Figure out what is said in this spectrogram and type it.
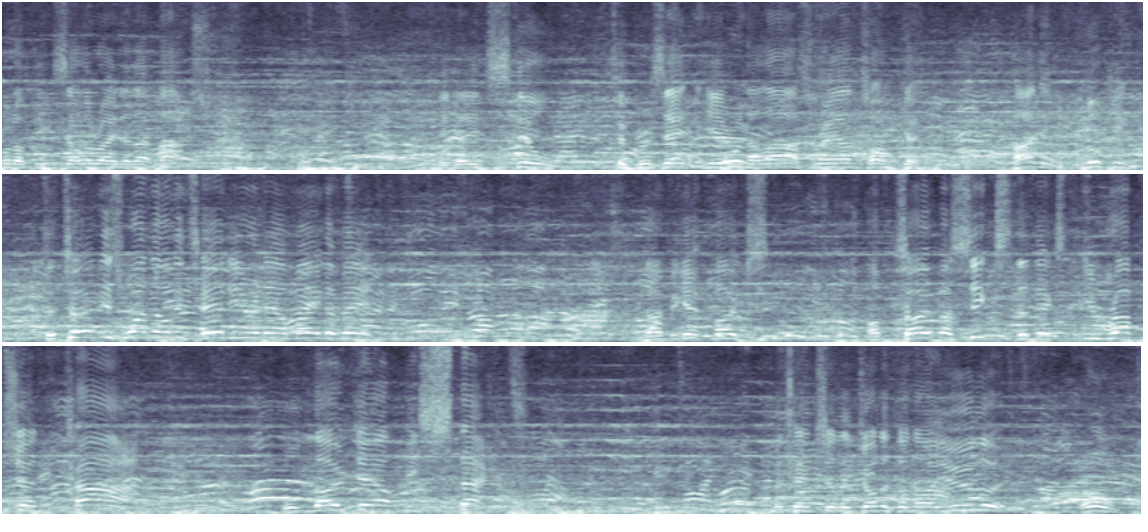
foot off the accelerator that much. He needs still to present here in the last round, Tonkin. Honey looking to turn this one on its head here in our main event. Don't forget, folks, October 6th, the next Eruption card will no doubt be stacked. Potentially Jonathan Ayulu. Oh,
